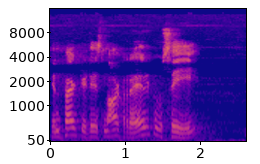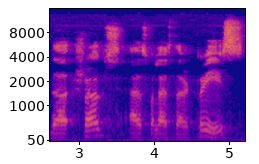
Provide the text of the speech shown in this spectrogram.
In fact, it is not rare to see the shrubs as well as the trees.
